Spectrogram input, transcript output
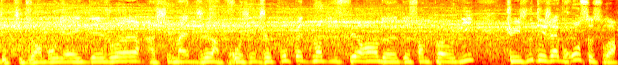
des petites embrouilles avec des joueurs, un schéma de jeu, un projet de jeu complètement différent de, de Sampaoli, qu'il joue déjà gros ce soir.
